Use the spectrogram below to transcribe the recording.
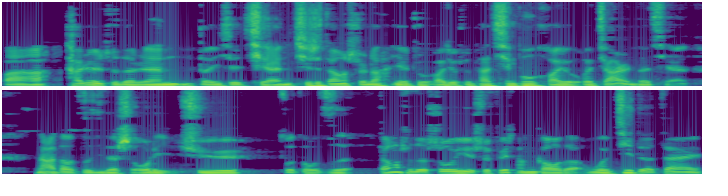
把他认识的人的一些钱，其实当时呢也主要就是他亲朋好友和家人的钱，拿到自己的手里去做投资。当时的收益是非常高的，我记得在。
